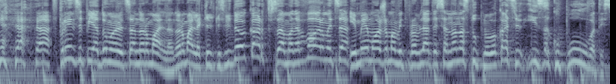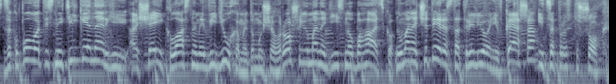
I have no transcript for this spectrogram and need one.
В принципі, я думаю, це нормально. Нормальна кількість відеокарт, все в мене фармиться. І ми можемо відправлятися на наступну локацію і закуповуватись. Закуповуватись не тільки енергією, а ще й класними відюхами, тому що грошей у мене дійсно багацько. У мене 400 трильйонів кеша, і це просто шок.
